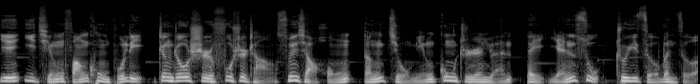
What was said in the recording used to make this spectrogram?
因疫情防控不力，郑州市副市长孙小红等九名公职人员被严肃追责问责。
